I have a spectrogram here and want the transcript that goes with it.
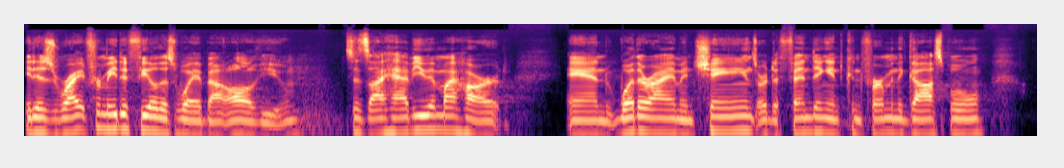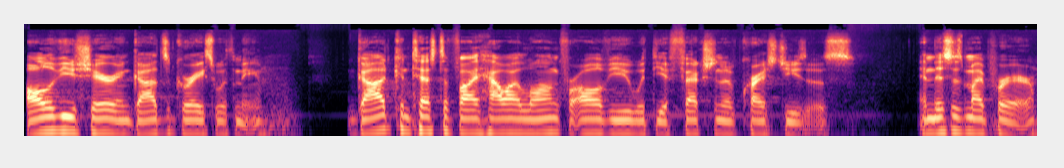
It is right for me to feel this way about all of you, since I have you in my heart, and whether I am in chains or defending and confirming the gospel, all of you share in God's grace with me. God can testify how I long for all of you with the affection of Christ Jesus. And this is my prayer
